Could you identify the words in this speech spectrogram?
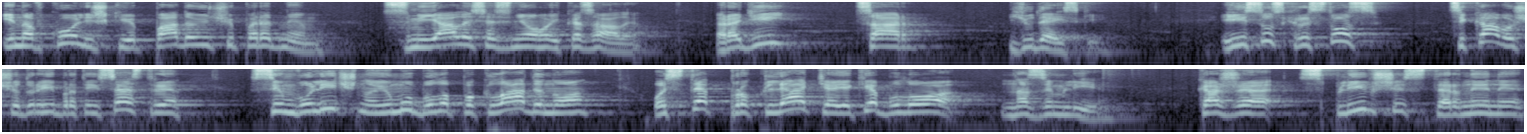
І навколішки, падаючи перед ним, сміялися з нього і казали: Радій, цар юдейський. І Ісус Христос, цікаво, що, дорогі брати і сестри, символічно йому було покладено ось те прокляття, яке було на землі. Каже, сплівши стернини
